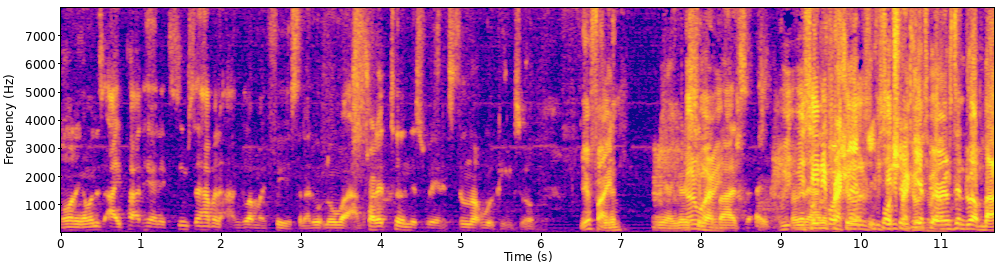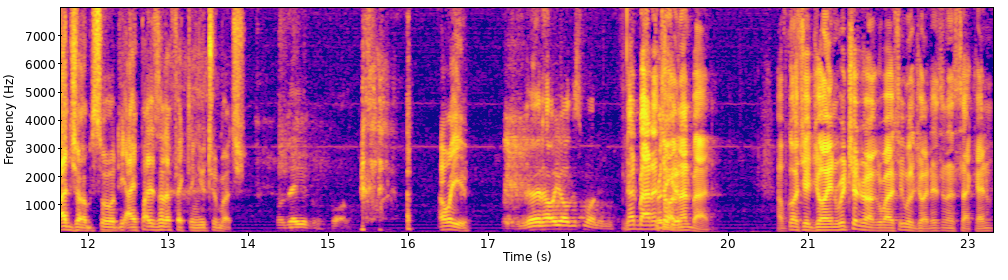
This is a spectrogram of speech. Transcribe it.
morning. I'm on this iPad here, and it seems to have an angle on my face, and I don't know why. I'm trying to turn this way, and it's still not working. So, You're fine. Yeah, you're gonna Don't worry. bad side. We- we see any have- freckles. we see the Fortunately, your freckles well. parents didn't do a bad job, so the iPad is not affecting you too much. Well, there you go, Paul. How are you? Good. How are you all this morning? Not bad at Pretty all, good. not bad. Of course, you're joined. Richard Raghuvanshi will join us in a second.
